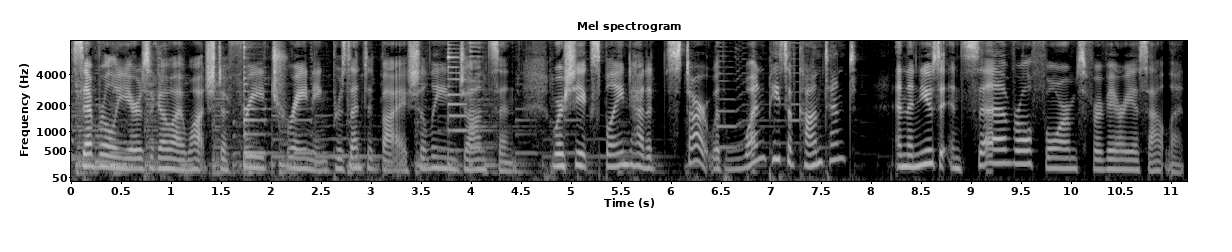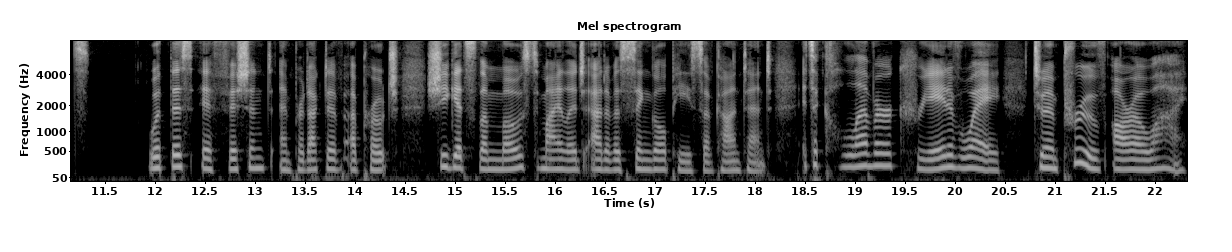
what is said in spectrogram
Several years ago, I watched a free training presented by Chalene Johnson where she explained how to start with one piece of content and then use it in several forms for various outlets. With this efficient and productive approach, she gets the most mileage out of a single piece of content. It's a clever, creative way to improve ROI.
